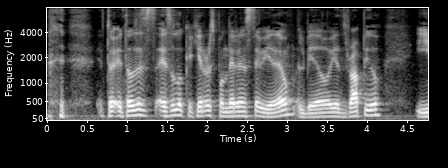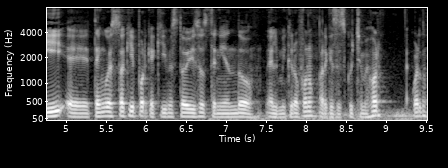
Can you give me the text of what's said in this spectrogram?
Entonces, eso es lo que quiero responder en este video. El video hoy es rápido y eh, tengo esto aquí porque aquí me estoy sosteniendo el micrófono para que se escuche mejor, ¿de acuerdo?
